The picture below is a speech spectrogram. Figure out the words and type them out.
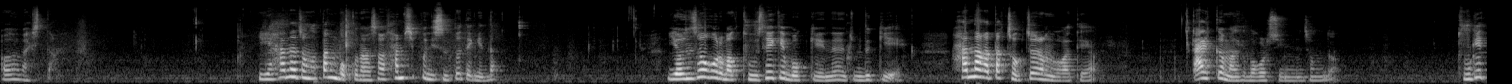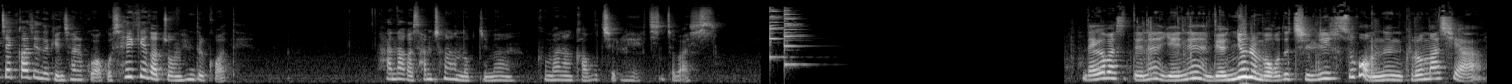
어우, 맛있다. 이게 하나 정도 딱 먹고 나서 30분 있으면 또 땡긴다. 연속으로 막 두세 개 먹기에는 좀 느끼해. 하나가 딱 적절한 것 같아요. 깔끔하게 먹을 수 있는 정도. 두 개째까지도 괜찮을 것 같고, 세 개가 좀 힘들 것 같아. 하나가 3,000원 넘지만, 그만한 값어치를 해. 진짜 맛있어. 내가 봤을 때는 얘는 몇 년을 먹어도 질릴 수가 없는 그런 맛이야.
